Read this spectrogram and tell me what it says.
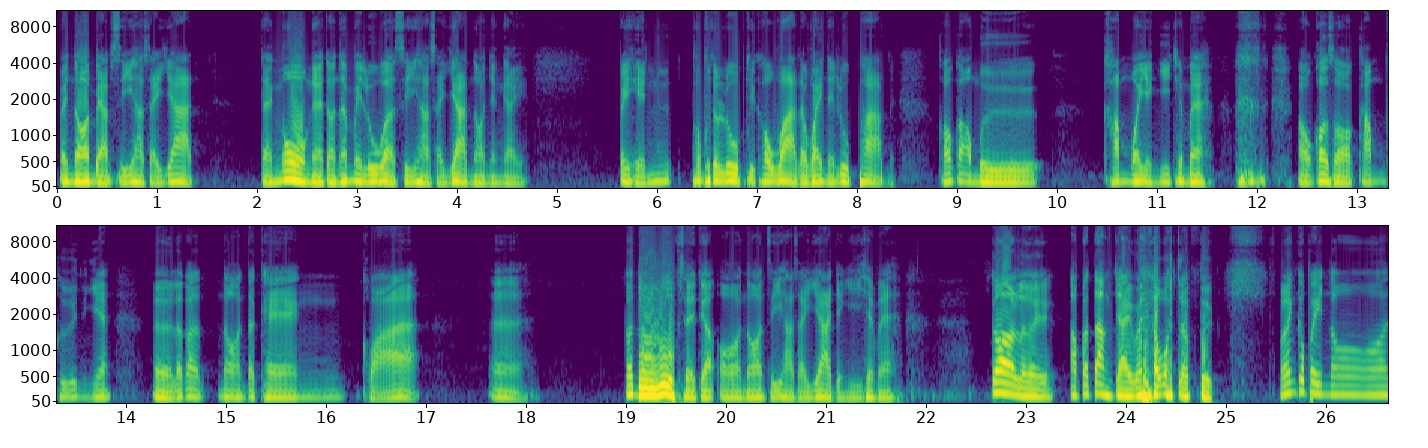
ไปนอนแบบสีหาสายญาติ แต่โง่ไงตอนนั้นไม่รู้ว่าสีหาสายญาตินอนยังไง ไปเห็นพระพุทธรูปที่เขาวาดเอาไว้ในรูปภาพเขาก็เอามือค้ำไว้อย่างนี้ใช่ไหมเอาข้อศอกค้ำพื้นอย่างเงี้ยเออแล้วก็นอนตะแคงขวาเออก็ดูรูปเสร็จจะอ๋อนอนสีหาสายญาติอย่างนี้ใช่ไหมก็เลยเอาก็ตั้งใจไว้แล้วว่าจะฝึกเพราะฉะนั้นก็ไปนอน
